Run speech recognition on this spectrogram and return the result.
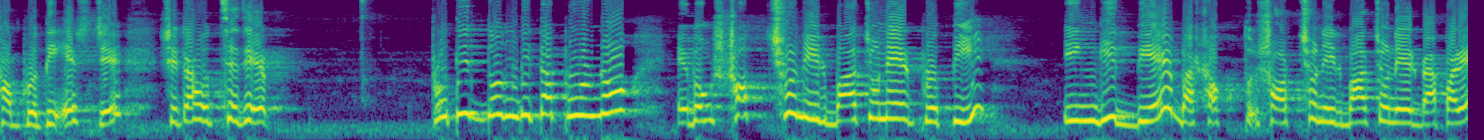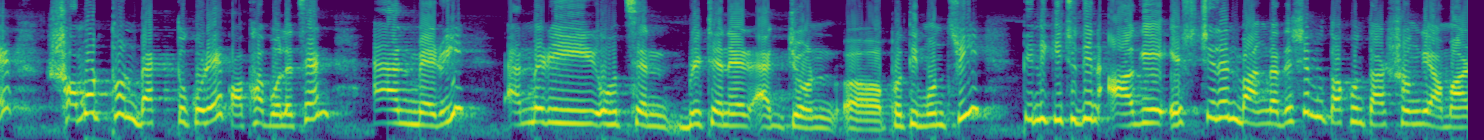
সম্প্রতি এসছে, সেটা হচ্ছে যে প্রতিদ্বন্দ্বিতাপূর্ণ এবং স্বচ্ছ নির্বাচনের প্রতি ইঙ্গিত দিয়ে বা স্বচ্ছ নির্বাচনের ব্যাপারে সমর্থন ব্যক্ত করে কথা বলেছেন অ্যান মেরি। অ্যান মেরি হচ্ছেন ব্রিটেনের একজন প্রতিমন্ত্রী। তিনি কিছুদিন আগে এসছিলেন বাংলাদেশে এবং তখন তার সঙ্গে আমার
